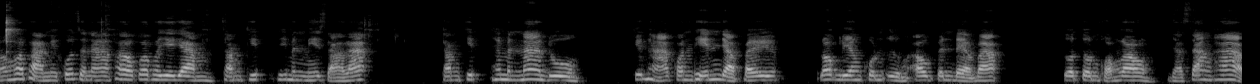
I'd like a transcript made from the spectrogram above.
น้องเขาผ่านมีโฆษณาเข้าก็พยายามทำคลิปที่มันมีสาระทำคลิปให้มันน่าดูคิดหาคอนเทนต์อย่าไปลอกเลียงคนอื่นเอาเป็นแบบว่า ตัวตนของเราอย่าสร้างภาพ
